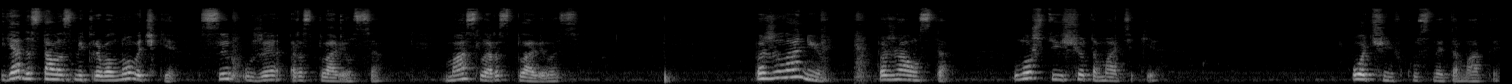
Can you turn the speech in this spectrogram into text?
я достала с микроволновочки, сыр уже расплавился, масло расплавилось. По желанию, пожалуйста, ложьте еще томатики. Очень вкусные томаты.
